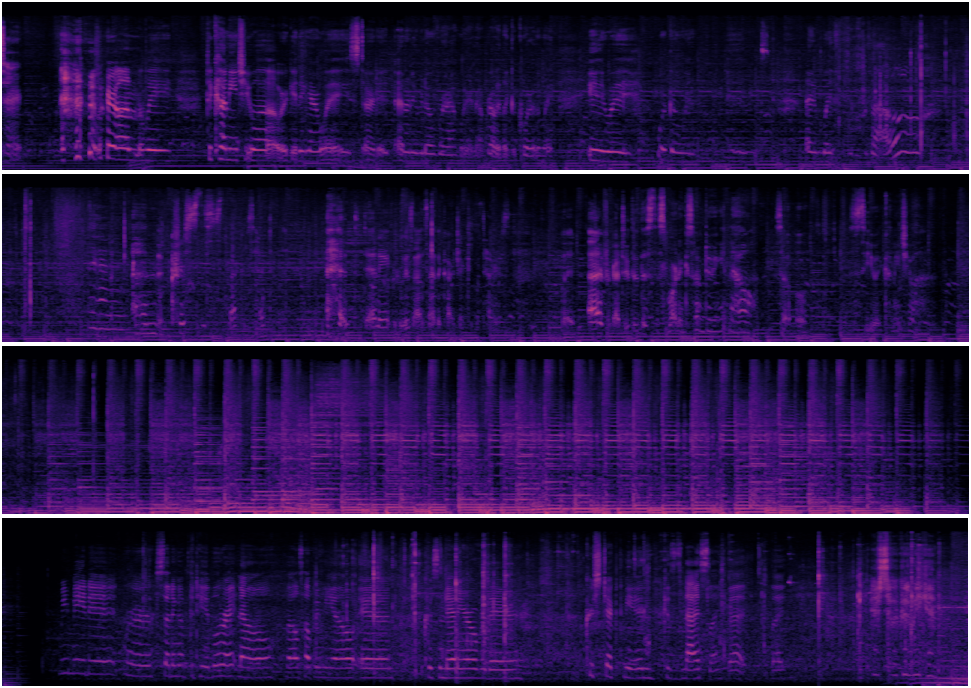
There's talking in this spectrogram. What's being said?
We're on the way to Con Nichiwa. We're getting our way started. I don't even know if we're halfway or not. Probably like a quarter of the way. Either way, we're going. And I'm with Val. And Chris, this is the back of his head. And Danny, who is outside the car checking the tires. But I forgot to do this this morning, so I'm doing it now. So, see you at Con Nichiwa. Setting up the table right now. Val's helping me out, and Chris and Danny are over there. Chris checked me in because it's nice like that. But here's to a good weekend.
